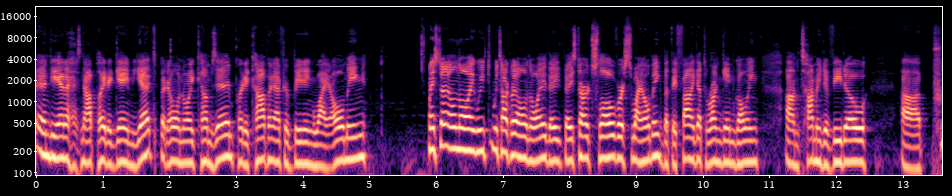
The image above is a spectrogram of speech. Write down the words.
Indiana has not played a game yet, but Illinois comes in pretty confident after beating Wyoming they start Illinois. We, we talked about Illinois. They they started slow versus Wyoming, but they finally got the run game going. Um, Tommy DeVito uh, pr-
